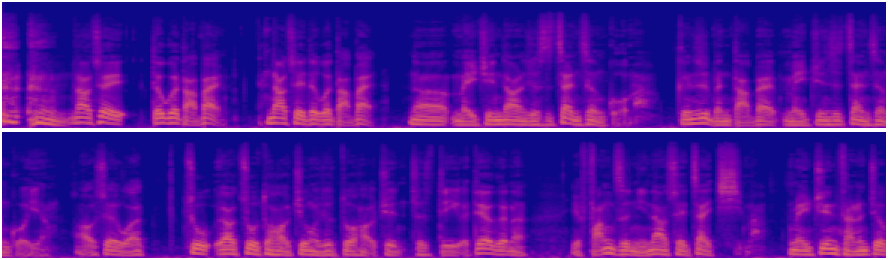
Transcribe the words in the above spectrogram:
纳粹德国打败，纳粹德国打败，那美军当然就是战胜国嘛，跟日本打败美军是战胜国一样。哦，所以我要。驻要驻多少军，我就多少军，这是第一个。第二个呢，也防止你纳粹再起嘛。美军反正就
